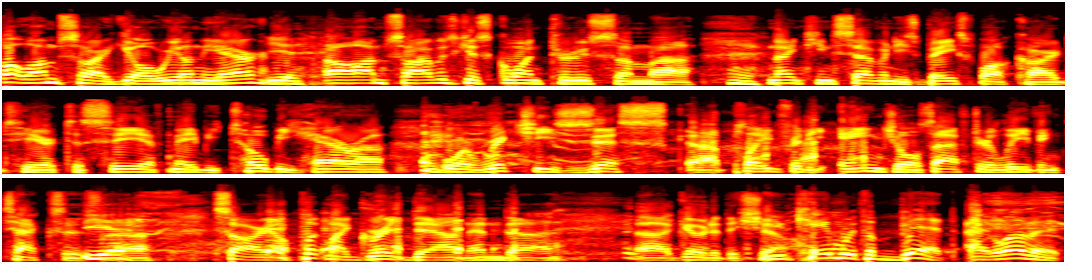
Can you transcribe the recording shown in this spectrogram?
Oh, I'm sorry, Gill. Are we on the air? Yeah. Oh, I'm sorry. I was just going through some uh, 1970s baseball cards here to see if maybe Toby Harrah or Richie Zisk uh, played for the Angels after leaving Texas. Yeah. Uh, sorry, I'll put my grid down and uh, uh, go to the show. You came with a bit. I love it.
